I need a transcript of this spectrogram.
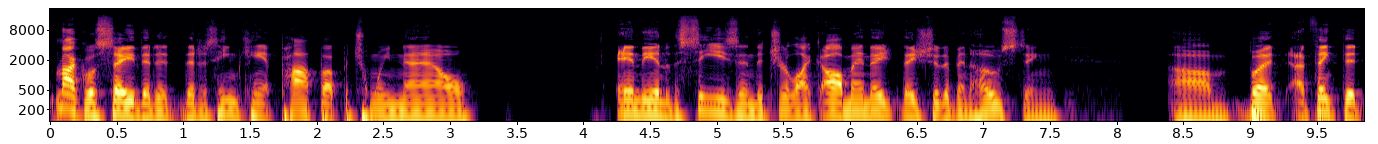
I'm not going to say that it, that a team can't pop up between now and the end of the season that you're like, oh man, they, they should have been hosting. Um, but I think that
